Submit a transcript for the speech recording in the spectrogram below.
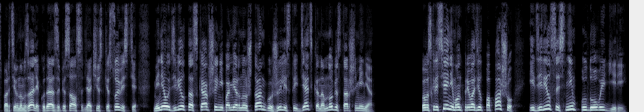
В спортивном зале, куда я записался для очистки совести, меня удивил таскавший непомерную штангу жилистый дядька намного старше меня. По воскресеньям он приводил папашу и делился с ним пудовой гирей.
